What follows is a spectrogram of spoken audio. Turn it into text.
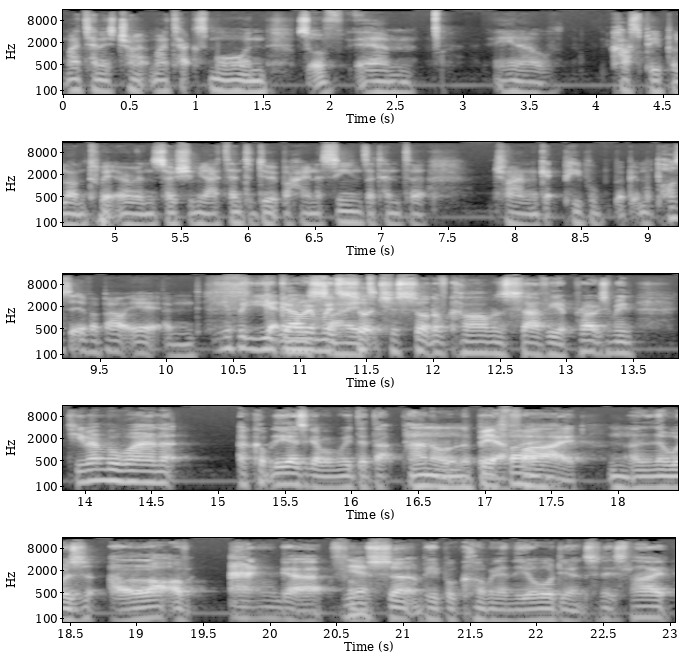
My tennis try. My tactics more and sort of, um, you know, cuss people on Twitter and social media. I tend to do it behind the scenes. I tend to try and get people a bit more positive about it. And Yeah, but you go in with such a sort of calm and savvy approach. I mean, do you remember when a couple of years ago when we did that panel Mm, at the BFI? BFI, and there was a lot of anger from Yeah. certain people coming in the audience, and it's like,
